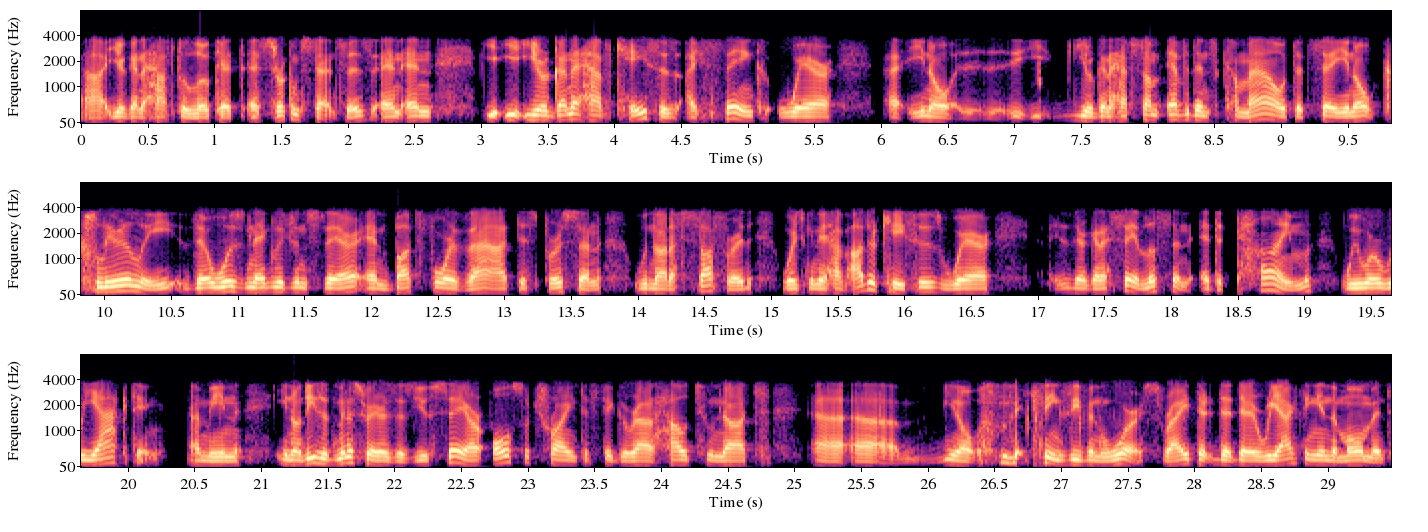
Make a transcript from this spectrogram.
Uh, you're going to have to look at, at circumstances, and and you're going to have cases, I think, where. Uh, you know, you're going to have some evidence come out that say, you know, clearly there was negligence there, and but for that, this person would not have suffered. Whereas going to have other cases where they're going to say, listen, at the time we were reacting. I mean, you know, these administrators, as you say, are also trying to figure out how to not, uh, uh, you know, make things even worse, right? They're, they're reacting in the moment.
